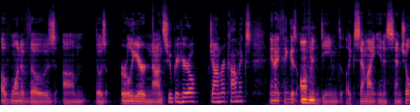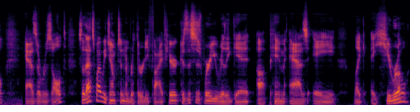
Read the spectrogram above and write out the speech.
of one of those um, those earlier non superhero genre comics, and I think is often deemed like semi inessential as a result. So that's why we jump to number 35 here, because this is where you really get uh, Pym as a like a hero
